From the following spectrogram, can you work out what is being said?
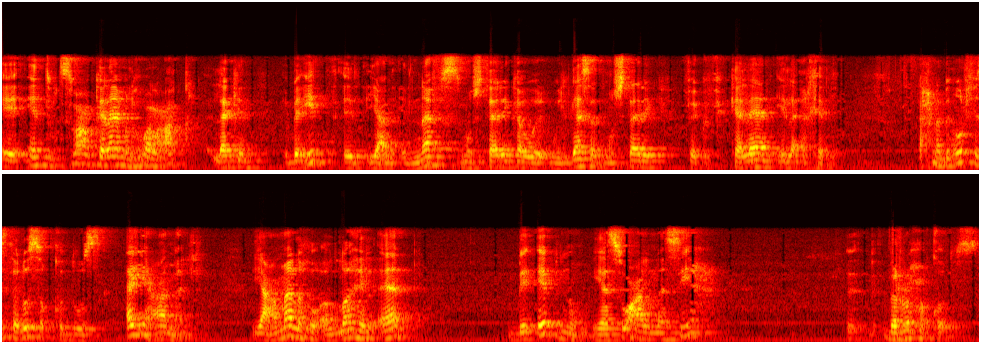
أنتوا بتسمعوا الكلام اللي هو العقل. لكن بقيت يعني النفس مشتركة والجسد مشترك في الكلام إلى آخره. إحنا بنقول في الثالوث القدوس أي عمل يعمله الله الآب بابنه يسوع المسيح بالروح القدس.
